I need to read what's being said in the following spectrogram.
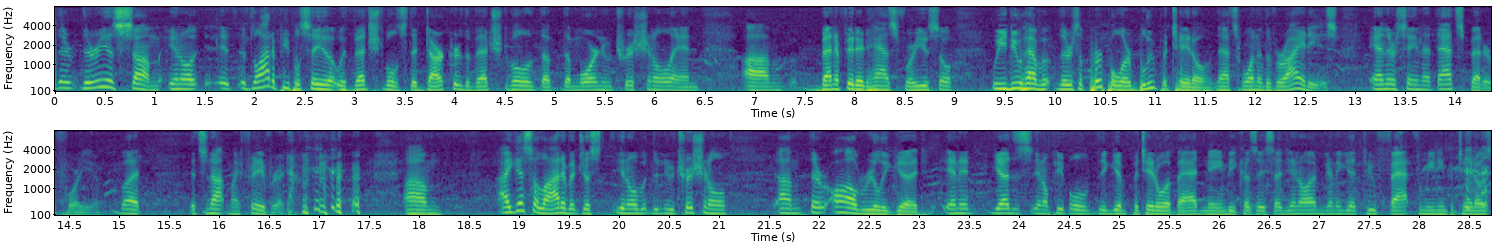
There, there is some. You know, it, a lot of people say that with vegetables, the darker the vegetable, the, the more nutritional and um, benefit it has for you. So we do have a, there's a purple or blue potato. That's one of the varieties, and they're saying that that's better for you. But it's not my favorite. um, I guess a lot of it just you know with the nutritional. Um, they're all really good, and it gets you know people they give potato a bad name because they said you know I'm going to get too fat from eating potatoes,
